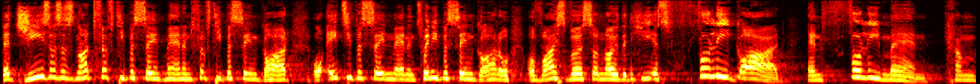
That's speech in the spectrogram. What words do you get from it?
That Jesus is not 50% man and 50% God, or 80% man and 20% God, or, or vice versa. No, that he is fully God and fully man come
